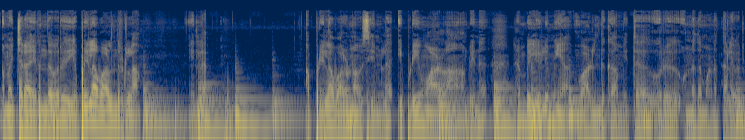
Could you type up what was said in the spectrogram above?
அமைச்சராக இருந்தவர் எப்படிலாம் வாழ்ந்திருக்கலாம்? இல்லை. அப்படிலாம் வாழணும்னு அவசியம் இல்லை. இப்படியும் வாழலாம் அப்படின்னு ரொம்ப எளிமையாக வாழ்ந்து காமித்த ஒரு உன்னதமான தலைவர்.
